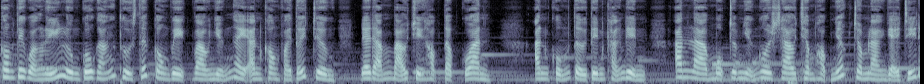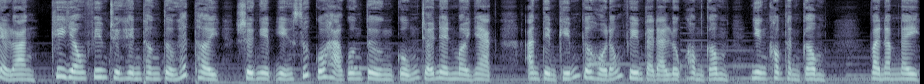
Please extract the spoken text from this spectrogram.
công ty quản lý luôn cố gắng thu xếp công việc vào những ngày anh không phải tới trường để đảm bảo chuyện học tập của anh. Anh cũng tự tin khẳng định anh là một trong những ngôi sao chăm học nhất trong làng giải trí Đài Loan. Khi dòng phim truyền hình thần tượng hết thời, sự nghiệp diễn xuất của Hạ Quân Tường cũng trở nên mờ nhạt. Anh tìm kiếm cơ hội đóng phim tại Đại lục Hồng Kông nhưng không thành công. Và năm nay,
